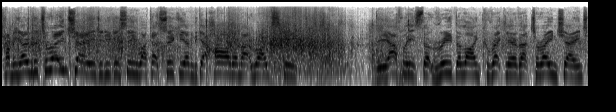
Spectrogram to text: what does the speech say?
coming over the terrain change and you can see Wakatsuki having to get hard on that right ski. The athletes that read the line correctly over that terrain change.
